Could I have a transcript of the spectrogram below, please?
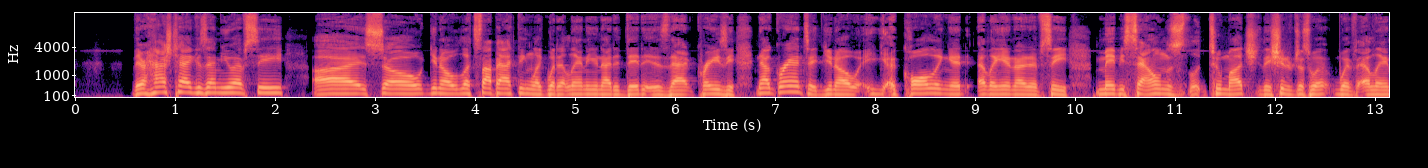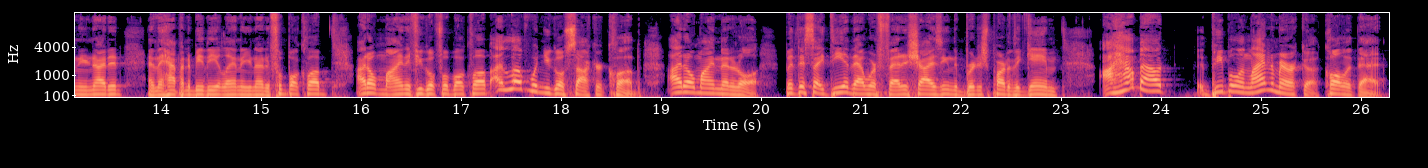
Their hashtag is MUFC. Uh, so, you know, let's stop acting like what Atlanta United did is that crazy. Now, granted, you know, calling it Atlanta United FC maybe sounds too much. They should have just went with Atlanta United, and they happen to be the Atlanta United Football Club. I don't mind if you go football club. I love when you go soccer club. I don't mind that at all. But this idea that we're fetishizing the British part of the game, uh, how about people in Latin America call it that?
